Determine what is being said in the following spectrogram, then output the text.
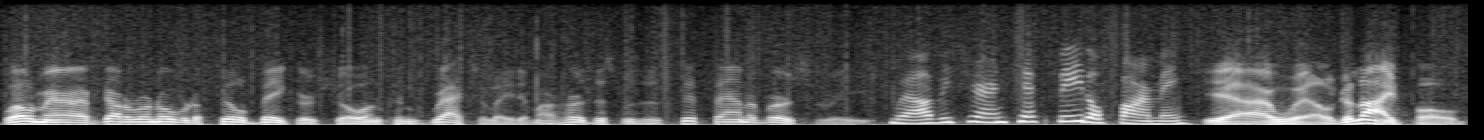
Well, Mary, I've got to run over to Phil Baker's show and congratulate him. I heard this was his fifth anniversary. Well, I'll be sure and kiss Beetle for me. Yeah, I will. Good night, folks.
